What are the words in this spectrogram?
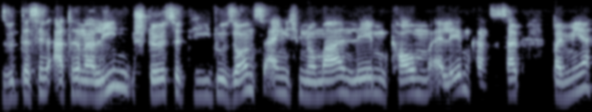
das sind Adrenalinstöße, die du sonst eigentlich im normalen Leben kaum erleben kannst. Deshalb bei mir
